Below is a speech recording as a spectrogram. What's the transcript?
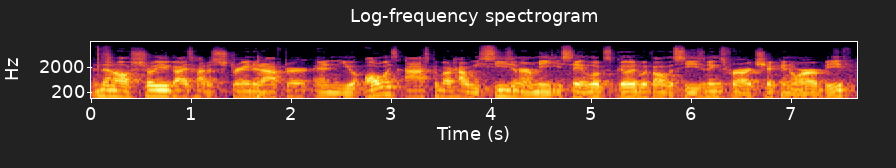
and then I'll show you guys how to strain it after. And you always ask about how we season our meat. You say it looks good with all the seasonings for our chicken or our beef.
